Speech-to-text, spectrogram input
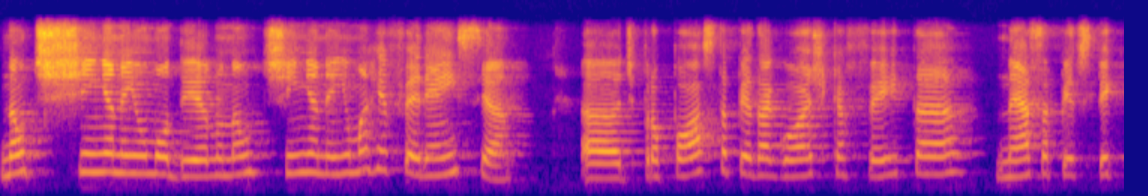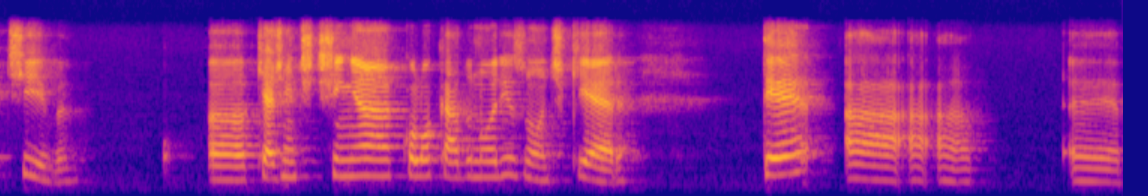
não tinha nenhum modelo, não tinha nenhuma referência uh, de proposta pedagógica feita nessa perspectiva uh, que a gente tinha colocado no horizonte, que era ter a, a, a, é,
